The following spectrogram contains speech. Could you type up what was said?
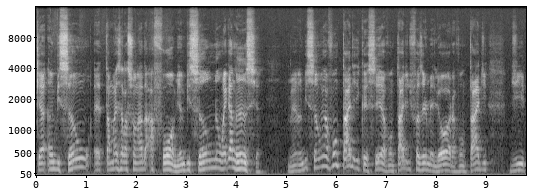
que a ambição está é, tá mais relacionada à fome. A ambição não é ganância. Né? A ambição é a vontade de crescer, a vontade de fazer melhor, a vontade de,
